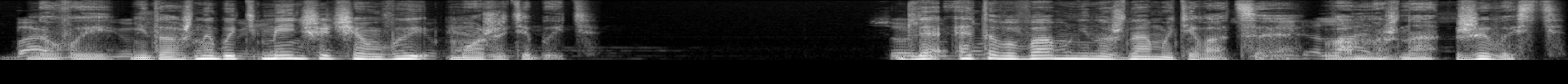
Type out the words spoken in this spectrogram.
Но вы не должны быть меньше, чем вы можете быть. Для этого вам не нужна мотивация, вам нужна живость.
